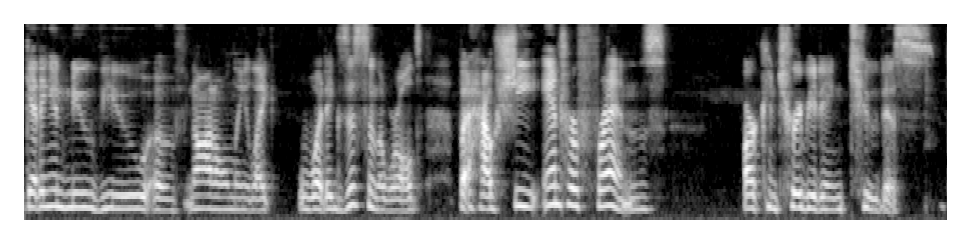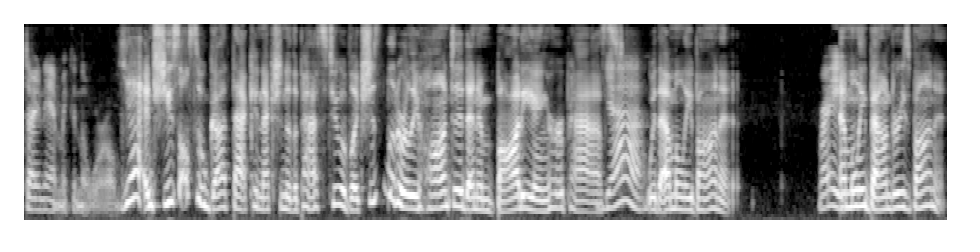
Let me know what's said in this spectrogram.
getting a new view of not only like what exists in the world, but how she and her friends are contributing to this dynamic in the world. Yeah, and she's also got that connection to the past too of like she's literally haunted and embodying her past Yeah. with Emily Bennett. Right. Emily Boundaries Bennett.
